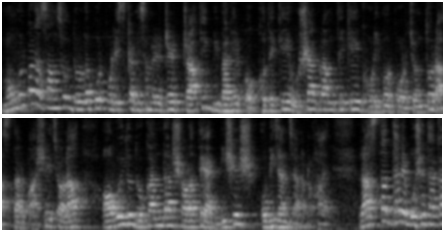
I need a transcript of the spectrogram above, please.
মঙ্গলবার আসানসোল দুর্গাপুর পুলিশ কমিশনারেটের ট্রাফিক বিভাগের পক্ষ থেকে উষাগ্রাম থেকে ঘড়িমোড় পর্যন্ত রাস্তার পাশে চলা অবৈধ দোকানদার সরাতে এক বিশেষ অভিযান চালানো হয়। রাস্তার ধারে বসে থাকা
